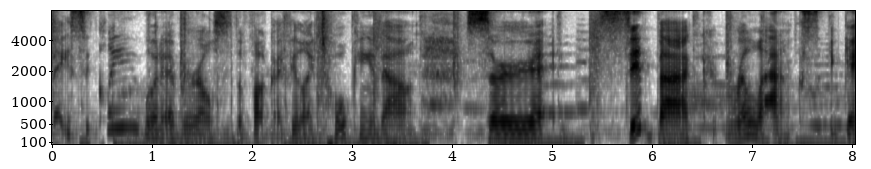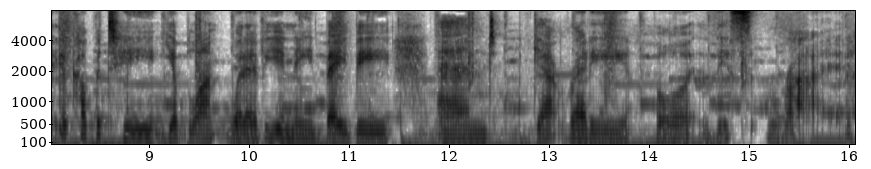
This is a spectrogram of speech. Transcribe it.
basically whatever else the fuck I feel like talking about. So sit back, relax, get your cup of tea, your blunt, whatever you need, baby, and get ready for this ride.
